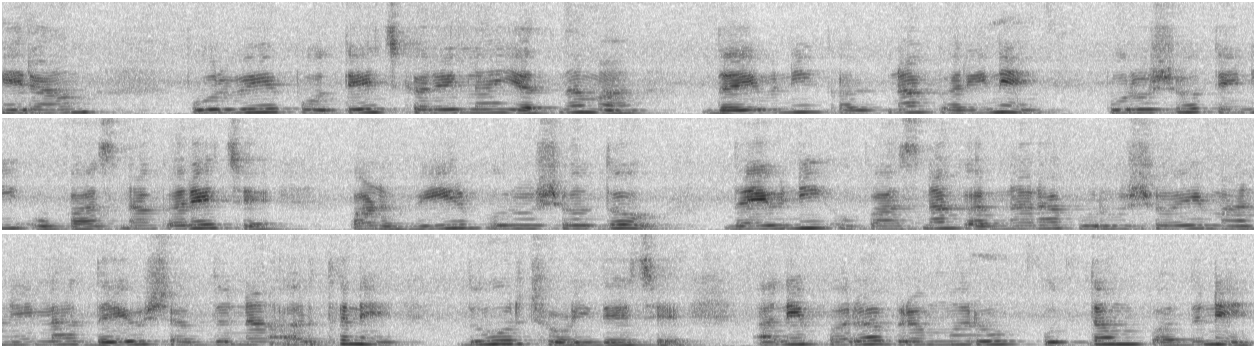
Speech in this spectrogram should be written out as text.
હે રામ, પૂર્વે પોતે જ કરેલા યત્નમાં દૈવની કલ્પના કરીને પુરુષો તેની ઉપાસના કરે છે પણ વીર પુરુષો તો દૈવની ઉપાસના કરનારા પુરુષોએ માનેલા દૈવ શબ્દના અર્થને દૂર છોડી દે છે અને પરબ્રહ્મરૂપ ઉત્તમ પદને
